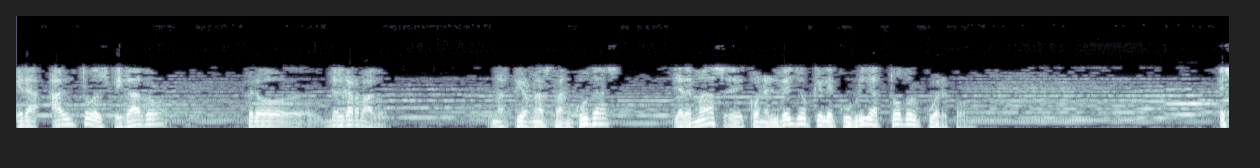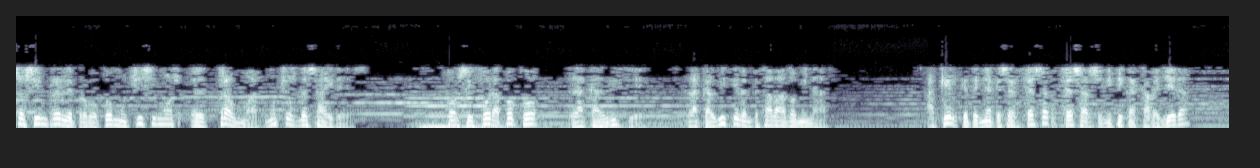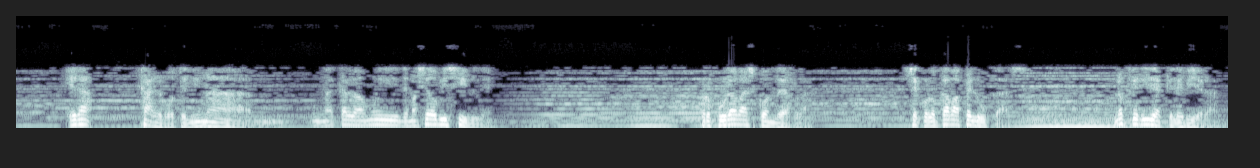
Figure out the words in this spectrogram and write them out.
Era alto, espigado, pero desgarbado. Unas piernas zancudas y además eh, con el vello que le cubría todo el cuerpo. Eso siempre le provocó muchísimos eh, traumas, muchos desaires. Por si fuera poco, la calvicie. La calvicie le empezaba a dominar. Aquel que tenía que ser César, César significa cabellera, era calvo, tenía una, una calva muy demasiado visible. Procuraba esconderla. Se colocaba pelucas. No quería que le vieran.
